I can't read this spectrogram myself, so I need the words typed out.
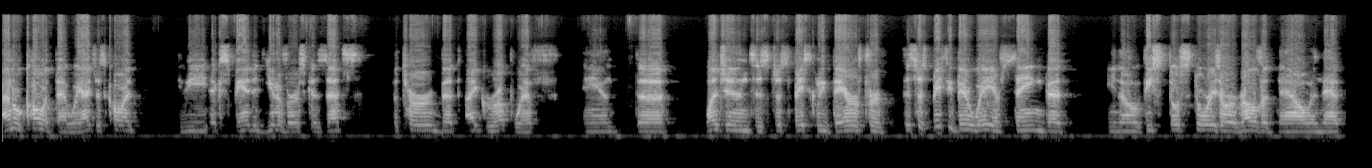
I don't call it that way. I just call it the expanded universe because that's the term that I grew up with, and the Legends is just basically there for. It's just basically their way of saying that you know these those stories are irrelevant now, and that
